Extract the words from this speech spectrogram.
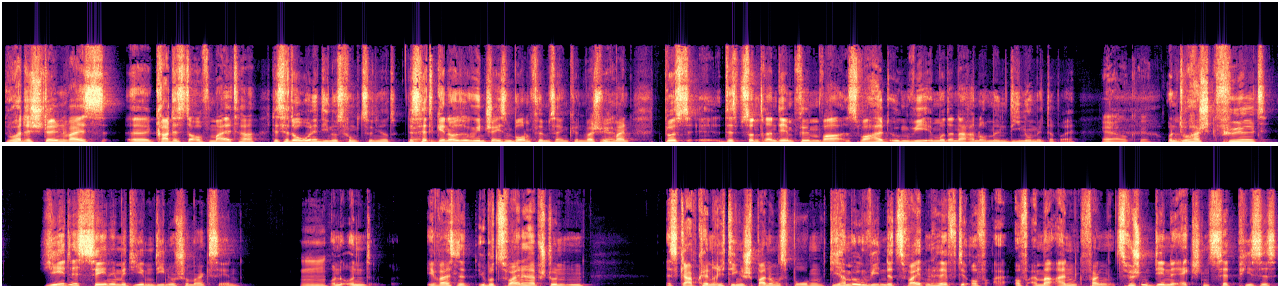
du hattest stellenweise, äh, gerade ist da auf Malta, das hätte auch ohne Dinos funktioniert. Das hätte genauso irgendwie ein Jason Bourne-Film sein können, weißt du, wie Ja. ich meine? Bloß äh, das Besondere an dem Film war, es war halt irgendwie immer danach noch mal ein Dino mit dabei. Ja, okay. Und du hast gefühlt jede Szene mit jedem Dino schon mal gesehen. Mhm. Und, und ich weiß nicht, über zweieinhalb Stunden, es gab keinen richtigen Spannungsbogen. Die haben irgendwie in der zweiten Hälfte auf, auf einmal angefangen, zwischen den Action-Set-Pieces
